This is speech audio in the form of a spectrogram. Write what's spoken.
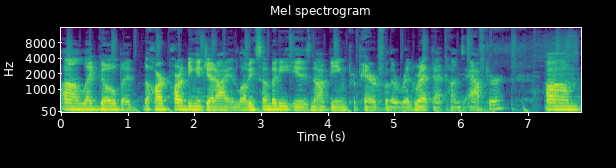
uh, let go, but the hard part of being a Jedi and loving somebody is not being prepared for the regret that comes after. Um,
